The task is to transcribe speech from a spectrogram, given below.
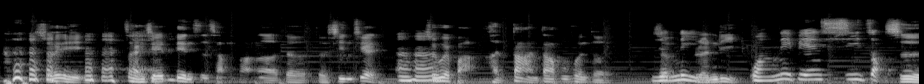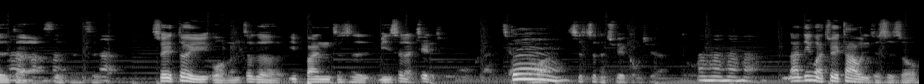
所以在一些电子厂房呃的的新建，嗯哼，所以会把很大很大部分的人力人力往那边吸走。是的，是的，是的。所以，对于我们这个一般就是民生的建筑物来讲的话，是真的缺工缺很多。嗯哼哼哼。那另外最大问题就是说，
